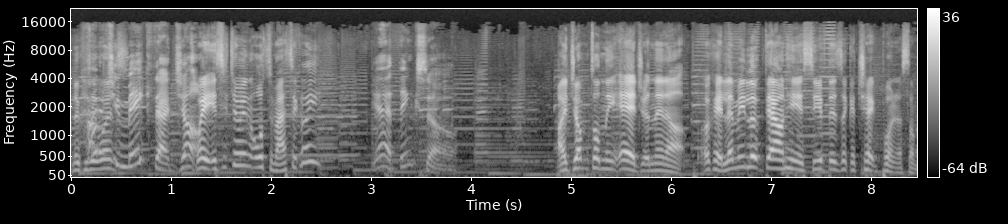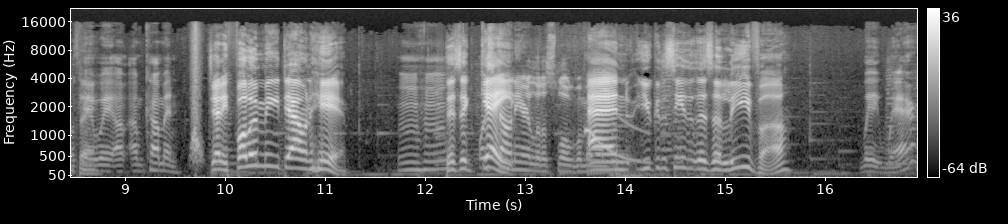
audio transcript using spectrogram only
No, how it did went- you make that jump? Wait, is it doing automatically? Yeah, I think so. I jumped on the edge and then up. Okay, let me look down here, see if there's like a checkpoint or something. Okay, wait, I'm, I'm coming. Jelly, follow me down here. Mm-hmm. There's a What's gate, down here, little Slogoman? and you can see that there's a lever, Wait, where?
